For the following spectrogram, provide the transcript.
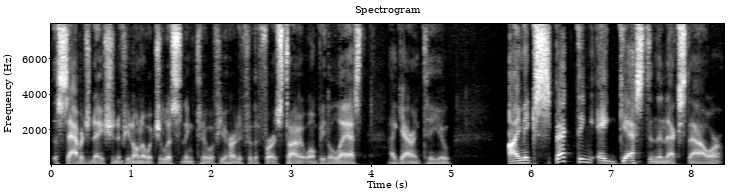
the Savage Nation. If you don't know what you're listening to, if you heard it for the first time, it won't be the last, I guarantee you. I'm expecting a guest in the next hour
